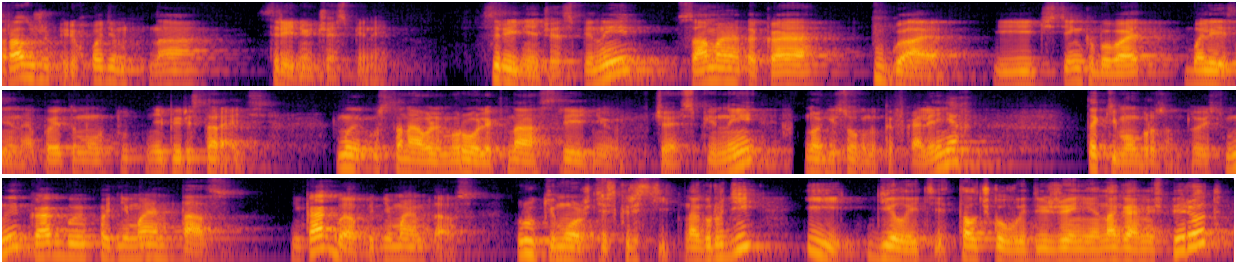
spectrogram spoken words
Сразу же переходим на среднюю часть спины. Средняя часть спины самая такая тугая и частенько бывает болезненная, поэтому тут не перестарайтесь. Мы устанавливаем ролик на среднюю часть спины, ноги согнуты в коленях, таким образом. То есть мы как бы поднимаем таз. Не как бы, а поднимаем таз. Руки можете скрестить на груди и делаете толчковые движения ногами вперед,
